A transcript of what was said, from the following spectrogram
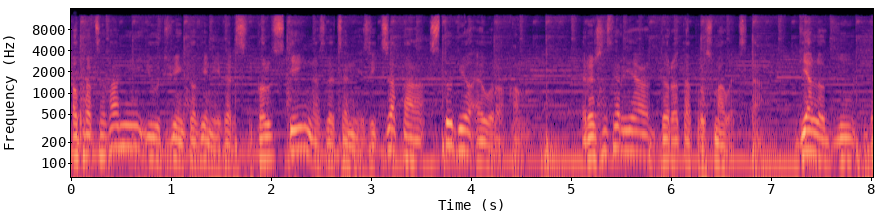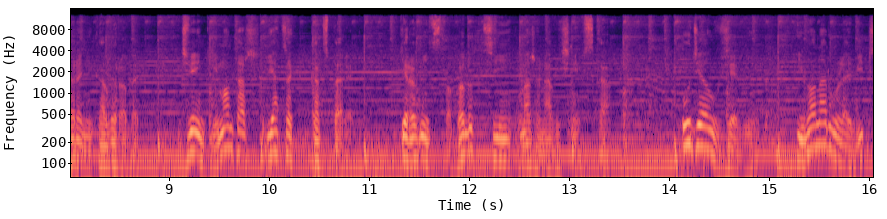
Opracowanie i udźwiękowienie wersji polskiej na zlecenie Zigzapa Studio Eurocom. Reżyseria Dorota Prus-Małecka. Dialogi Weronika Wyrobek. Dźwięki montaż Jacek Kacperek. Kierownictwo produkcji Marzena Wiśniewska. Udział wzięli Iwona Rulewicz,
